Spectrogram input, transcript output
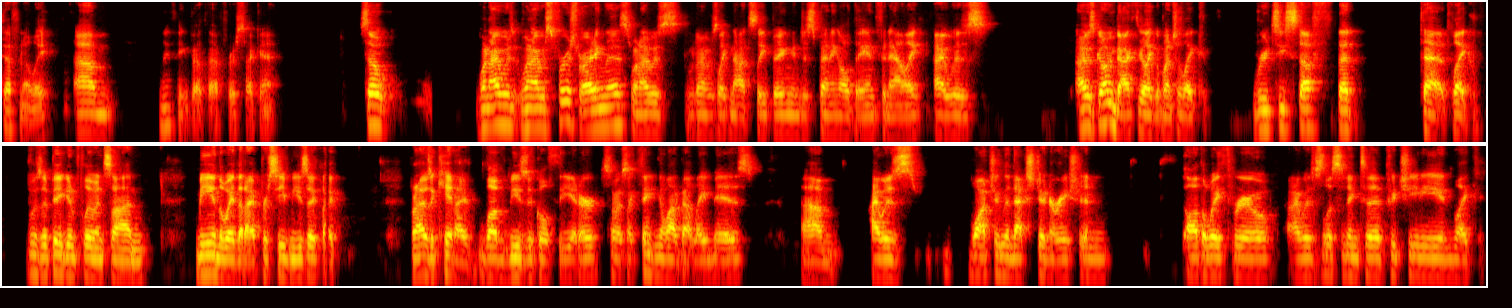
definitely. Um, let me think about that for a second. So when I was when I was first writing this, when I was when I was like not sleeping and just spending all day in finale, I was I was going back through like a bunch of like rootsy stuff that that like was a big influence on me and the way that I perceive music. Like when I was a kid, I loved musical theater, so I was like thinking a lot about Les Mis. Um, I was watching the Next Generation all the way through. I was listening to Puccini and like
